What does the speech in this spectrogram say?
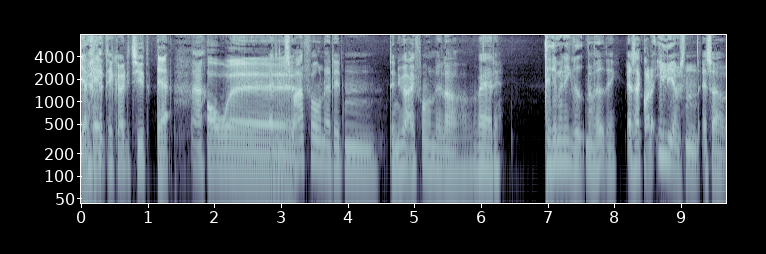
Jeg kan ikke, det gør de tit. ja. Ja. Og øh, Er det en smartphone? Er det den, den nye iPhone? Eller hvad er det? det er det, man ikke ved. Man ved det ikke. Altså, går der ild i ham sådan, altså,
